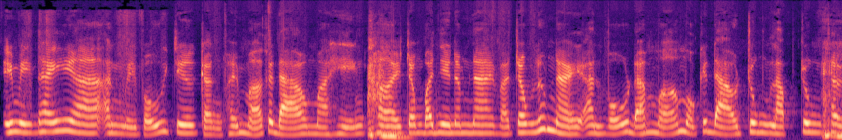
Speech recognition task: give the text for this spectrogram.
em mình thấy à, anh Nguyễn Vũ chưa cần phải mở cái đạo mà hiện thời trong bao nhiêu năm nay. Và trong lúc này anh Vũ đã mở một cái đạo trung lập trung thực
